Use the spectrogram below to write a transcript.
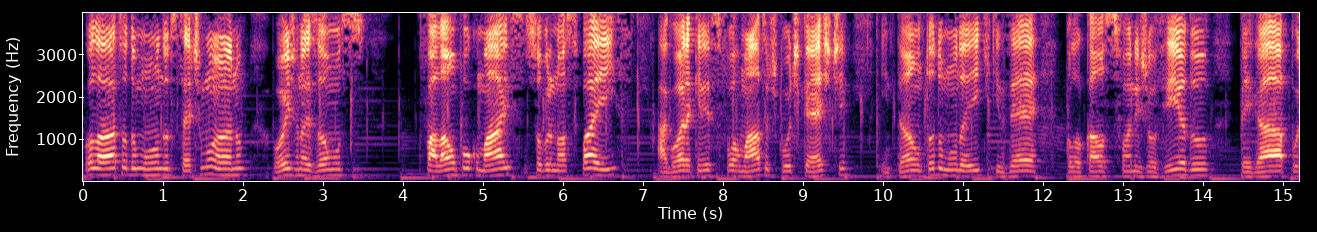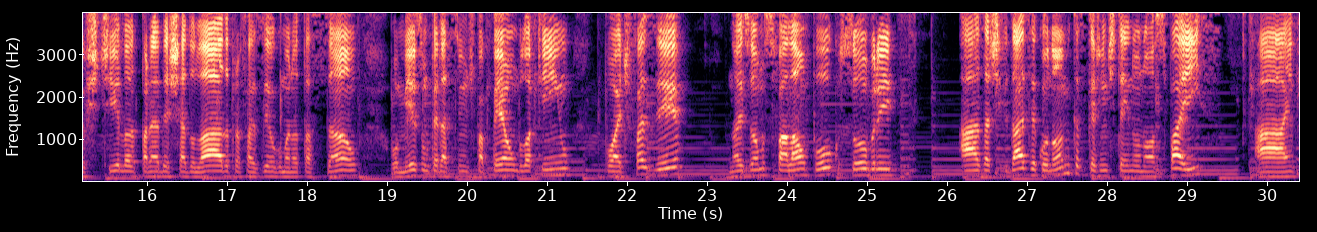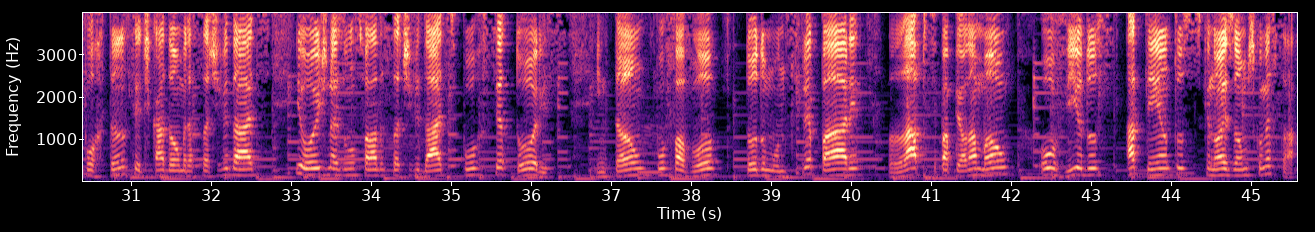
Olá, todo mundo do sétimo ano. Hoje nós vamos falar um pouco mais sobre o nosso país, agora aqui nesse formato de podcast. Então, todo mundo aí que quiser colocar os fones de ouvido, pegar a apostila para deixar do lado para fazer alguma anotação, ou mesmo um pedacinho de papel, um bloquinho, pode fazer. Nós vamos falar um pouco sobre as atividades econômicas que a gente tem no nosso país, a importância de cada uma dessas atividades e hoje nós vamos falar dessas atividades por setores. Então, por favor, todo mundo se prepare, lápis e papel na mão, ouvidos atentos que nós vamos começar.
